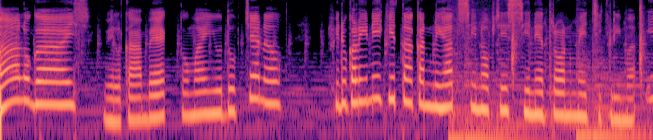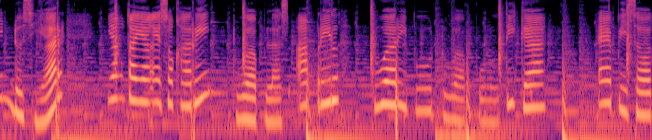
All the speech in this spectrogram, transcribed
Halo guys, welcome back to my YouTube channel. Video kali ini kita akan melihat sinopsis sinetron Magic 5 Indosiar yang tayang esok hari 12 April 2023 episode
